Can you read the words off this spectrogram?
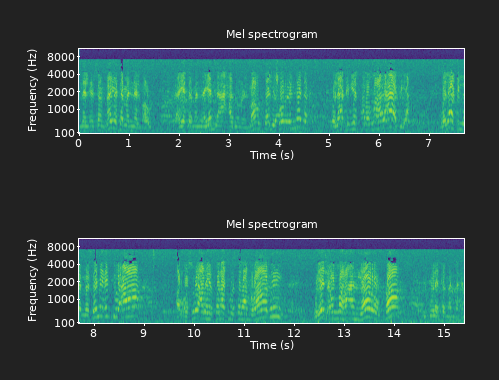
أن الإنسان ما يتمنى الموت لا يتمنين أحد الموت لضر النفس ولكن يسأل الله العافية. ولكن لما سمع الدعاء الرسول عليه الصلاة والسلام راضي ويدعو الله أن يرضى يقول أتمنى أن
